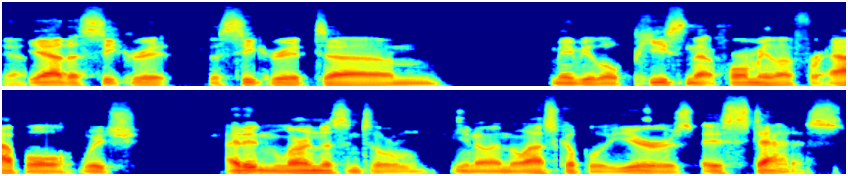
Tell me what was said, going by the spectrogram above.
Yeah. Yeah. The secret, the secret, um, maybe a little piece in that formula for Apple, which I didn't learn this until, you know, in the last couple of years, is status.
